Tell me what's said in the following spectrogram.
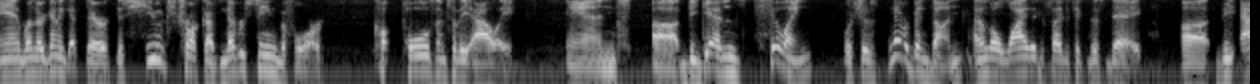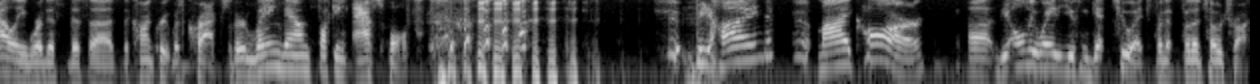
and when they're going to get there, this huge truck I've never seen before co- pulls into the alley and uh, begins filling, which has never been done. I don't know why they decided to pick this day. Uh, the alley where this this uh, the concrete was cracked, so they're laying down fucking asphalt behind my car uh, the only way that you can get to it for the for the tow truck.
